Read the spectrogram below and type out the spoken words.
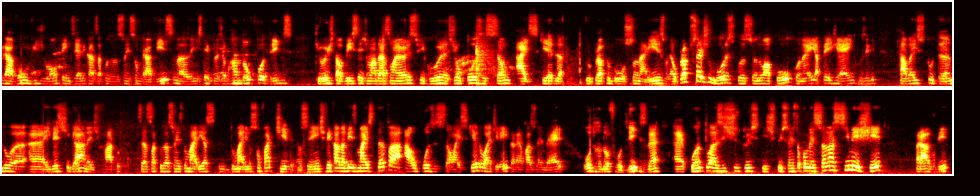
gravou um vídeo ontem dizendo que as acusações são gravíssimas. A gente tem, por exemplo, Randolfo Rodrigues, que hoje talvez seja uma das maiores figuras de oposição à esquerda do próprio bolsonarismo. Né? O próprio Sérgio Moro se posicionou há pouco, né? e a PGE, inclusive, estava estudando, uh, uh, investigar, né, de fato, se as acusações do, Maria, do Marinho são factíveis. Então, se a gente vê cada vez mais tanto a, a, oposição à esquerda ou à direita, né, o caso do MBL ou do Randolfo Rodrigues, né, é, quanto as institui instituições estão começando a se mexer para ver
